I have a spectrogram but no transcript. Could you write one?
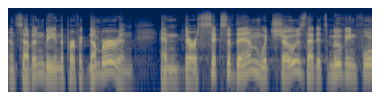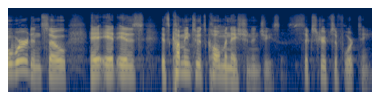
and seven being the perfect number, and and there are six of them, which shows that it's moving forward, and so it, is it's coming to its culmination in Jesus. Six groups of 14.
